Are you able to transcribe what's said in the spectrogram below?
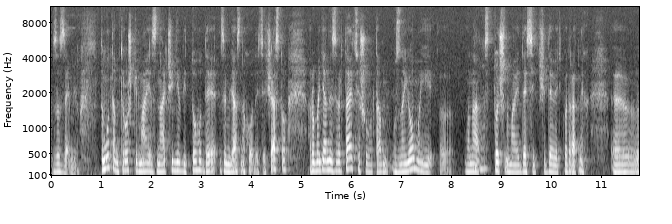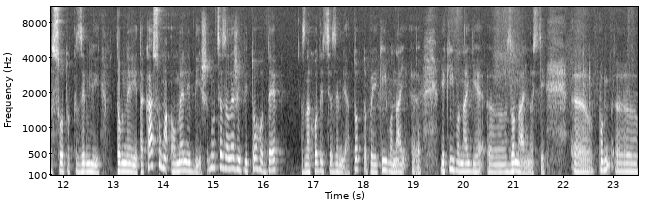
за землю. Тому там трошки має значення від того, де земля знаходиться. Часто громадяни звертаються, що там у знайомої вона точно має 10 чи 9 квадратних соток землі, то в неї така сума, а в мене більше. Ну це залежить від того, де знаходиться земля, тобто по якій вона, е, якій вона є е, зональності. Е, по, е,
